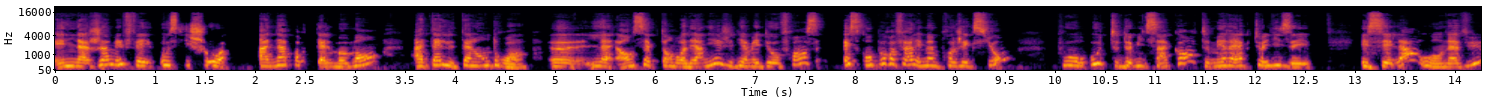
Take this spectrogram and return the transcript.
il n'a jamais fait aussi chaud à n'importe quel moment à tel tel endroit. Euh, en septembre dernier, j'ai dit à Météo France, est-ce qu'on peut refaire les mêmes projections pour août 2050, mais réactualisées Et c'est là où on a vu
